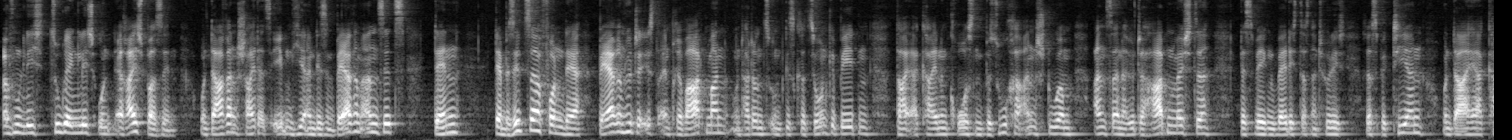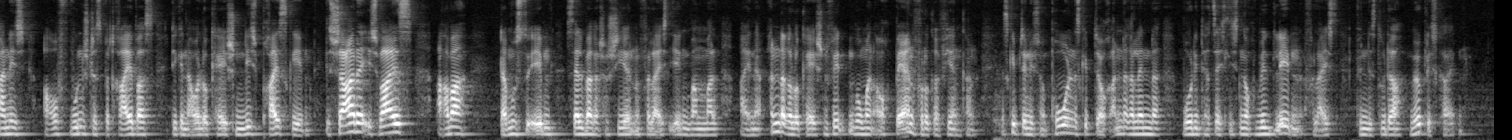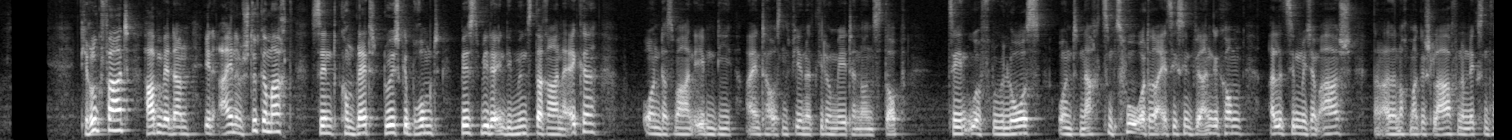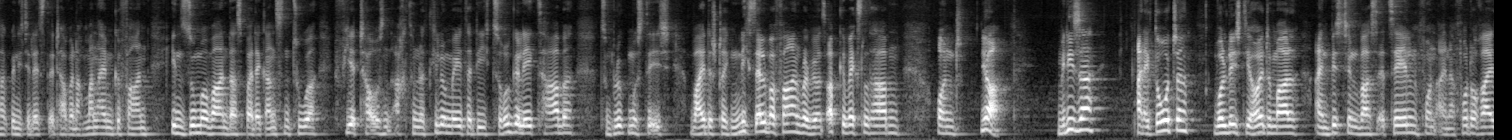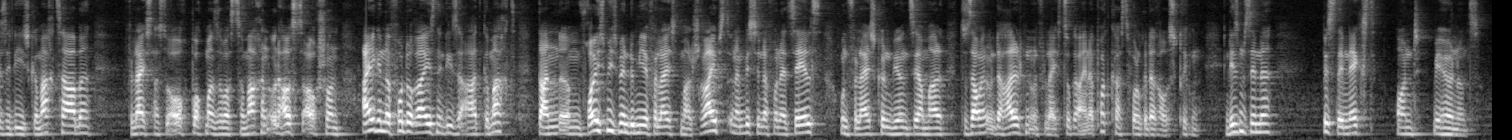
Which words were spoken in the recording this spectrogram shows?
öffentlich zugänglich und erreichbar sind. Und daran scheitert es eben hier an diesem Bärenansitz, denn der Besitzer von der Bärenhütte ist ein Privatmann und hat uns um Diskretion gebeten, da er keinen großen Besucheransturm an seiner Hütte haben möchte. Deswegen werde ich das natürlich respektieren und daher kann ich auf Wunsch des Betreibers die genaue Location nicht preisgeben. Ist schade, ich weiß, aber da musst du eben selber recherchieren und vielleicht irgendwann mal eine andere Location finden, wo man auch Bären fotografieren kann. Es gibt ja nicht nur Polen, es gibt ja auch andere Länder, wo die tatsächlich noch wild leben. Vielleicht findest du da Möglichkeiten. Die Rückfahrt haben wir dann in einem Stück gemacht, sind komplett durchgebrummt bis wieder in die Münsteraner Ecke. Und das waren eben die 1400 Kilometer nonstop. 10 Uhr früh los und nachts um 2.30 Uhr sind wir angekommen, alle ziemlich am Arsch dann alle nochmal geschlafen. Am nächsten Tag bin ich die letzte Etappe nach Mannheim gefahren. In Summe waren das bei der ganzen Tour 4800 Kilometer, die ich zurückgelegt habe. Zum Glück musste ich weite Strecken nicht selber fahren, weil wir uns abgewechselt haben. Und ja, mit dieser Anekdote wollte ich dir heute mal ein bisschen was erzählen von einer Fotoreise, die ich gemacht habe. Vielleicht hast du auch Bock, mal sowas zu machen oder hast du auch schon eigene Fotoreisen in dieser Art gemacht. Dann ähm, freue ich mich, wenn du mir vielleicht mal schreibst und ein bisschen davon erzählst. Und vielleicht können wir uns ja mal zusammen unterhalten und vielleicht sogar eine Podcast-Folge daraus stricken. In diesem Sinne, bis demnächst und wir hören uns.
